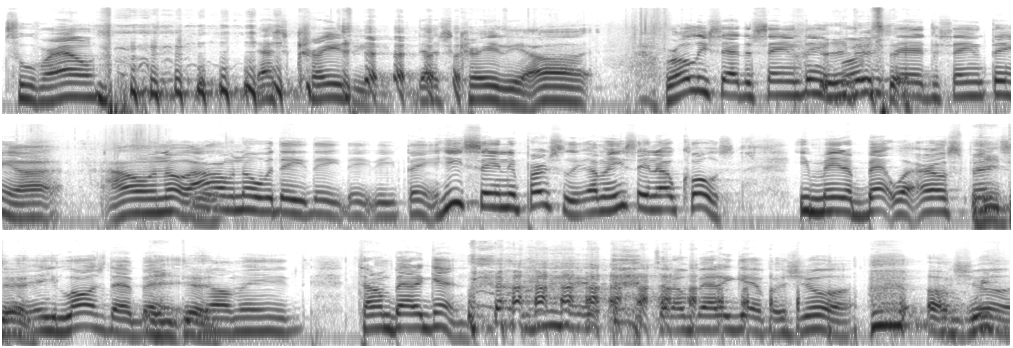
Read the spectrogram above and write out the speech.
two rounds. That's crazy. That's crazy. Uh, Rolly said the same thing. He Rolly said the same thing. Uh, I don't know. Yeah. I don't know what they, they, they, they think. He's saying it personally. I mean, he's saying it up close. He made a bet with Earl Spencer, He did. And he lost that bet. He did. You know what I mean? Tell him bet again. Tell him bet again for sure. For um, sure.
